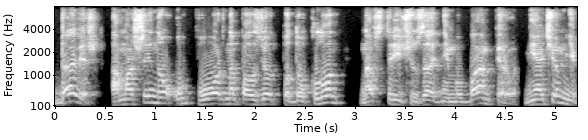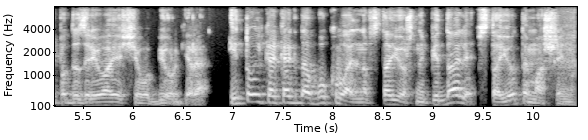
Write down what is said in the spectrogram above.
Давишь, а машина упорно ползет под уклон навстречу заднему бамперу ни о чем не подозревающего бюргера. И только когда буквально встаешь на педали, встает и машина.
